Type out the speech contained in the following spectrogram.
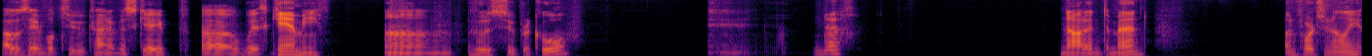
I was able to kind of escape uh, with Cammy, um, who is super cool. And not into men, unfortunately.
